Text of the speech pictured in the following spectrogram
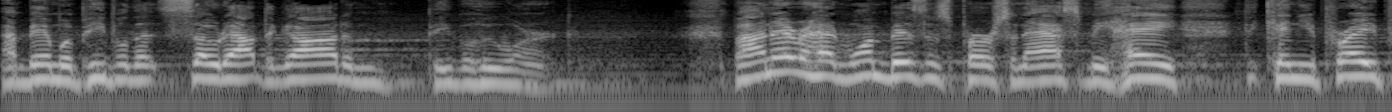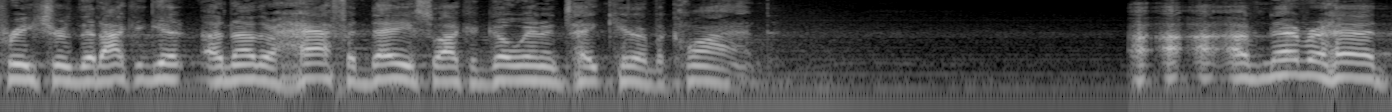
I've been with people that sold out to God and people who weren't. But I never had one business person ask me, hey, can you pray, preacher, that I could get another half a day so I could go in and take care of a client? I, have never had,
